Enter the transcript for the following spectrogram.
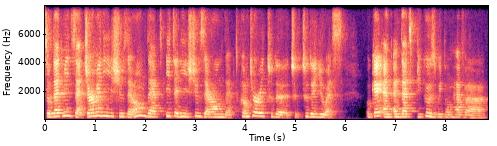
so that means that Germany issues their own debt, Italy issues their own debt, contrary to the, to, to the US. Okay, and, and that's because we don't have a,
